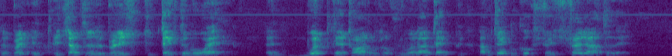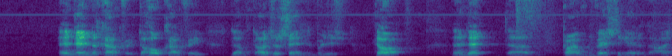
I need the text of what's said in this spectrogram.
the Brit it's up to the British to take them away and whip their titles off them. When I take I'm taking Cook Street straight after that, and then the country, the whole country. I'll just say to the British, go up, and that um, private investigator guy,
